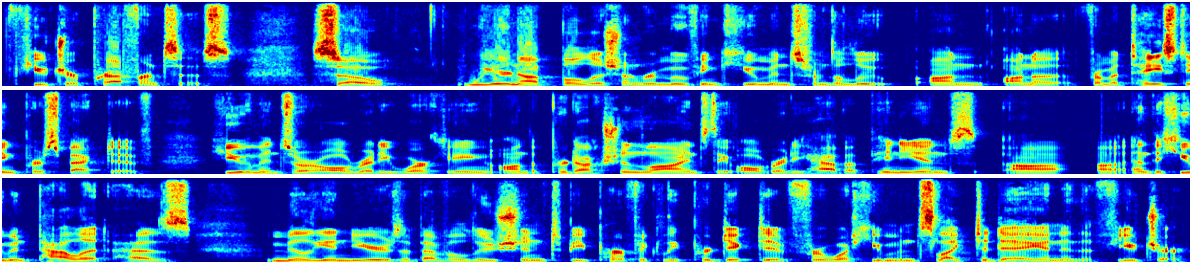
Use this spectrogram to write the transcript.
future preferences. So we are not bullish on removing humans from the loop. On on a from a tasting perspective, humans are already working on the production lines. They already have opinions, uh, and the human palate has million years of evolution to be perfectly predictive for what humans like today and in the future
